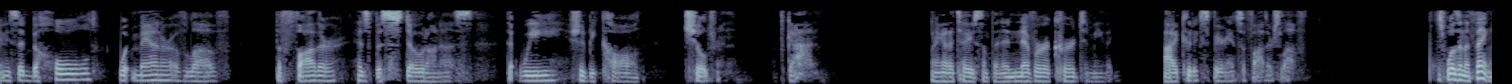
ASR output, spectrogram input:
And he said, Behold, what manner of love the Father has bestowed on us, that we should be called children of God. I got to tell you something. It never occurred to me that I could experience a Father's love. This wasn't a thing.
